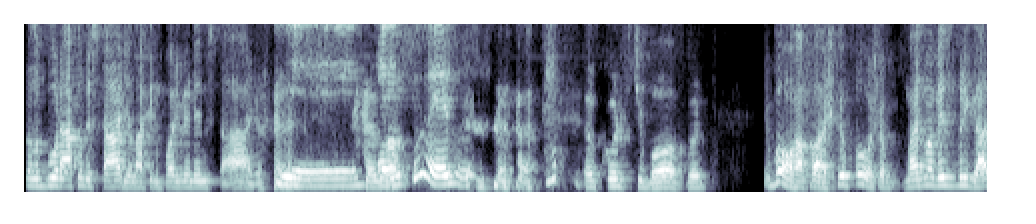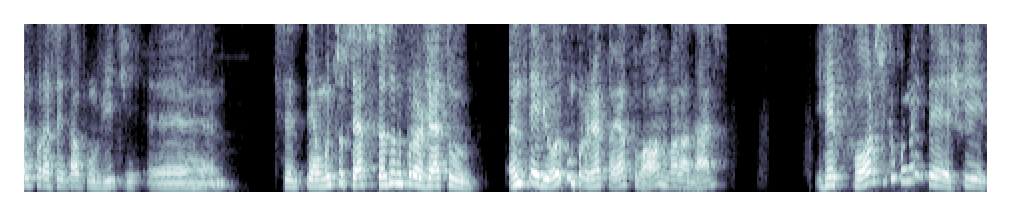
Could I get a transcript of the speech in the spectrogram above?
pelo buraco do estádio lá que não pode vender no estádio. É gosto... isso mesmo. eu curto futebol, curto. E bom, Rafa, acho que, poxa, mais uma vez, obrigado por aceitar o convite. É... Que você tenha muito sucesso, tanto no projeto anterior como no projeto atual no Valadares. E reforço o que eu comentei. Acho que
